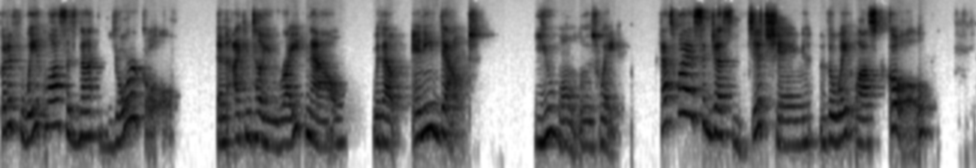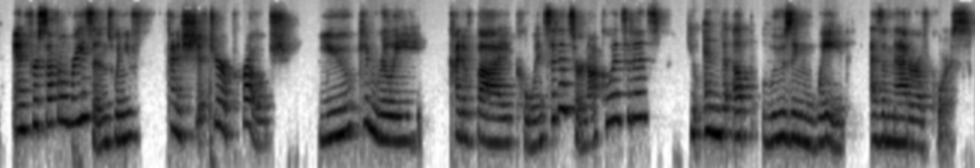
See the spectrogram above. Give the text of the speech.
But if weight loss is not your goal, then I can tell you right now, without any doubt, you won't lose weight. That's why I suggest ditching the weight loss goal. And for several reasons, when you kind of shift your approach, you can really kind of by coincidence or not coincidence, you end up losing weight as a matter of course.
